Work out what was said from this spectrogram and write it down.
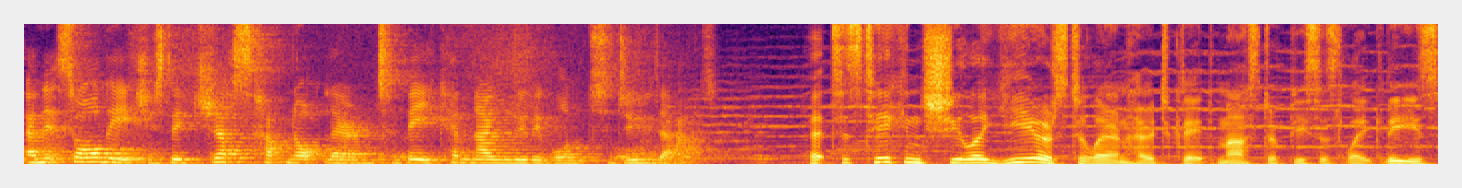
And it's all ages; they just have not learned to bake, and now really want to do that. It has taken Sheila years to learn how to create masterpieces like these.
